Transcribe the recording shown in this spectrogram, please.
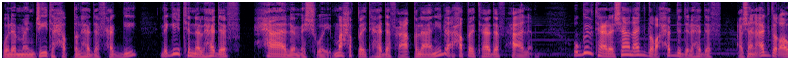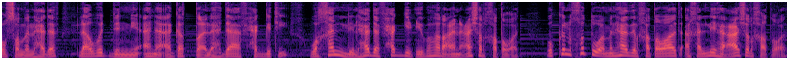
ولما جيت أحط الهدف حقي لقيت إن الهدف حالم شوي. ما حطيت هدف عقلاني لا حطيت هدف حالم. وقلت علشان أقدر أحدد الهدف عشان أقدر أوصل للهدف لابد إني أنا أقطع الأهداف حقتي وأخلي الهدف حقي عبارة عن عشر خطوات. وكل خطوة من هذه الخطوات أخليها عشر خطوات.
